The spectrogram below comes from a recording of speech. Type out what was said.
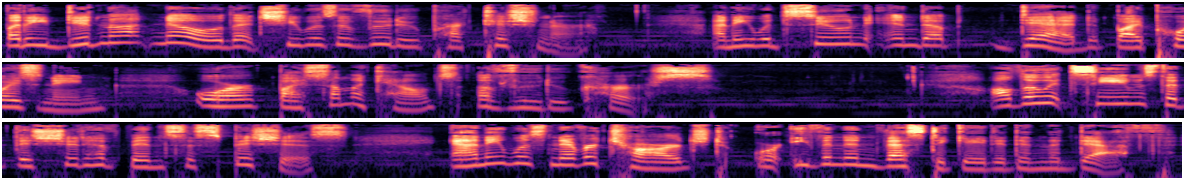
But he did not know that she was a voodoo practitioner, and he would soon end up dead by poisoning, or, by some accounts, a voodoo curse. Although it seems that this should have been suspicious, Annie was never charged or even investigated in the death.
